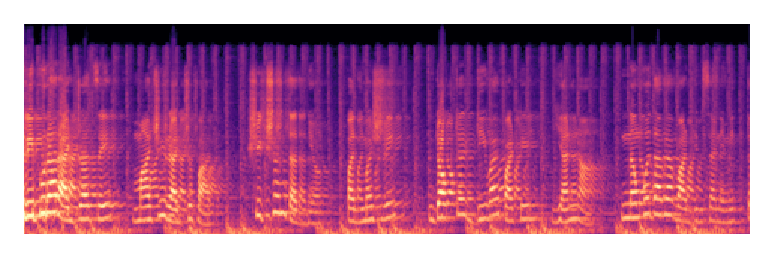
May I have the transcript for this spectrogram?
त्रिपुरा राज्याचे माजी राज्यपाल शिक्षण तज्ज्ञ Padmashri doctor D Y Patil यांना नव्वदाव्या वाढदिवसानिमित्त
